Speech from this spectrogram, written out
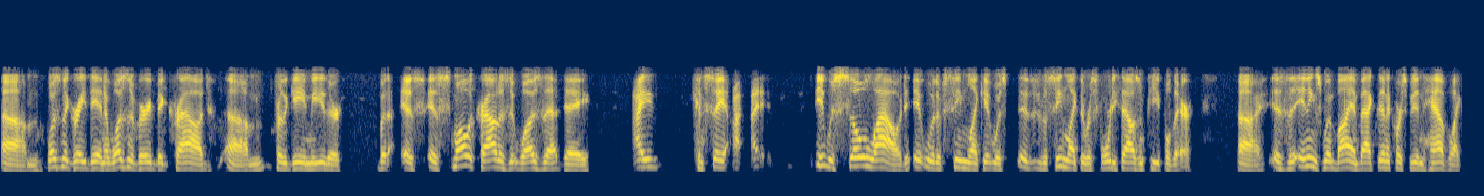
Um, wasn't a great day, and it wasn't a very big crowd um, for the game either. But as as small a crowd as it was that day, I can say I, I, it was so loud. It would have seemed like it was. It would seem like there was forty thousand people there. Uh, as the innings went by, and back then, of course, we didn't have like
